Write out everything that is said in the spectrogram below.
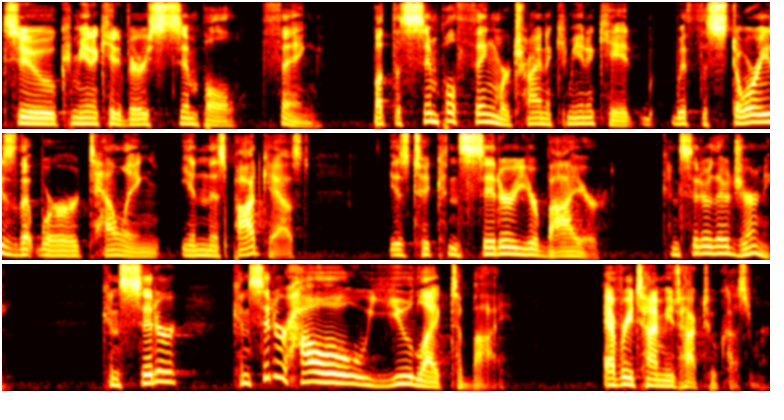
to communicate a very simple thing. But the simple thing we're trying to communicate with the stories that we're telling in this podcast is to consider your buyer, consider their journey. Consider consider how you like to buy every time you talk to a customer.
